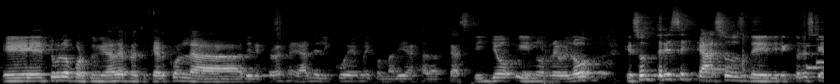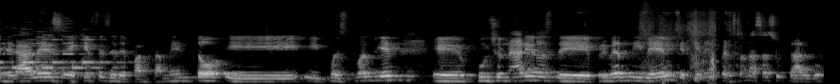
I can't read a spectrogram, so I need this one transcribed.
Eh, tuve la oportunidad de platicar con la directora general del IQM, con María Haddad Castillo, y nos reveló que son 13 casos de directores generales, eh, jefes de departamento y, y pues más bien funcionarios de primer nivel que tienen personas a su cargo,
